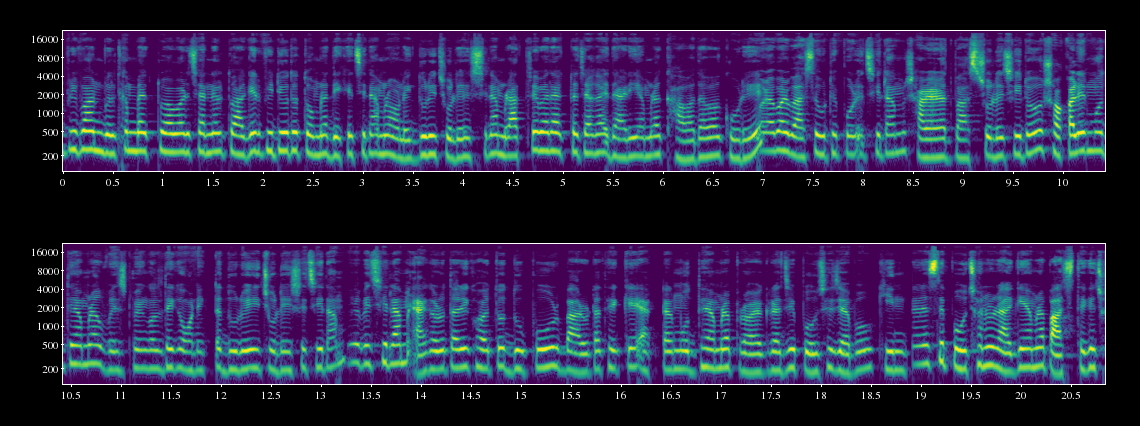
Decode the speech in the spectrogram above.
Everyone welcome back to our channel তো আগের ভিডিওতে তোমরা দেখেছিলে, আমরা অনেক দূরে চলে এসেছিলাম। রাত্রেবেলা একটা জায়গায় দাঁড়িয়ে আমরা খাওয়া দাওয়া করে আবার বাসে উঠে পড়েছিলাম। সারা রাত বাস চলেছিল। সকালের মধ্যে আমরা ওয়েস্ট বেঙ্গল থেকে অনেকটা দূরেই চলে এসেছিলাম। ভেবেছিলাম এগারো তারিখ হয়তো দুপুর বারোটা থেকে একটার মধ্যে আমরা প্রয়াগরাজে পৌঁছে যাব। কিন্তু পৌঁছানোর আগে আমরা পাঁচ থেকে ছ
